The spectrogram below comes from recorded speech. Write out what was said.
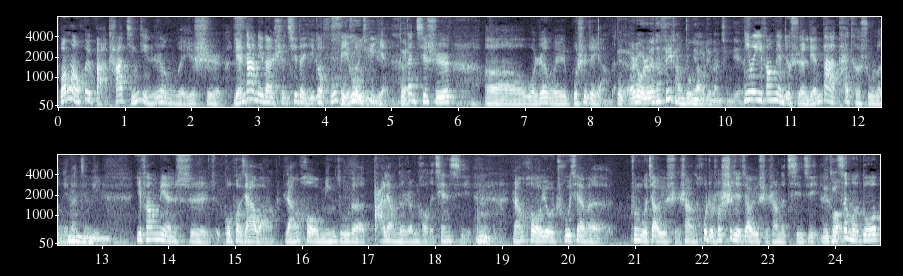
往往会把它仅仅认为是联大那段时期的一个伏笔和预演。对但其实，呃，我认为不是这样的。对，而且我认为它非常重要这段情节。因为一方面就是联大太特殊了那段经历，嗯一方面是国破家亡，然后民族的大量的人口的迁徙，嗯，然后又出现了中国教育史上或者说世界教育史上的奇迹，没错。这么多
